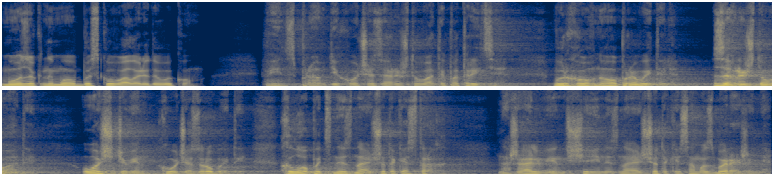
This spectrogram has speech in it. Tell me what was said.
Мозок немов би скувало льодовиком. Він справді хоче заарештувати Патриція, верховного правителя. Заарештувати. Ось що він хоче зробити. Хлопець не знає, що таке страх. На жаль, він ще й не знає, що таке самозбереження.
